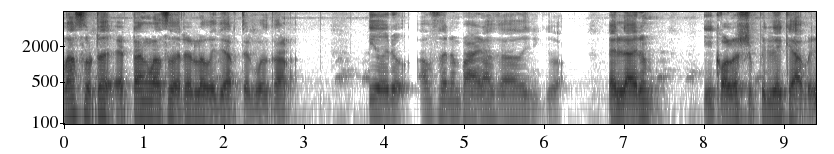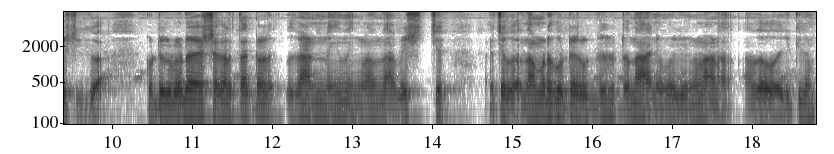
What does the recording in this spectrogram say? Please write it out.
ക്ലാസ് തൊട്ട് എട്ടാം ക്ലാസ് വരെയുള്ള വിദ്യാർത്ഥികൾക്കാണ്. ഈ ഒരു അവസരം പാഴാക്കാതിരിക്കുക. എല്ലാവരും ഈ സ്കോളർഷിപ്പിലേക്ക് അപേക്ഷിക്കുക. കുട്ടികളുടെ രക്ഷകർത്താക്കൾ ഇത് കാണണമെങ്കിൽ നിങ്ങളൊന്ന് അപേക്ഷിച്ച് വെച്ചുക നമ്മുടെ കുട്ടികൾക്ക് കിട്ടുന്ന ആനുകൂല്യങ്ങളാണ്. അത് ഒരിക്കലും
